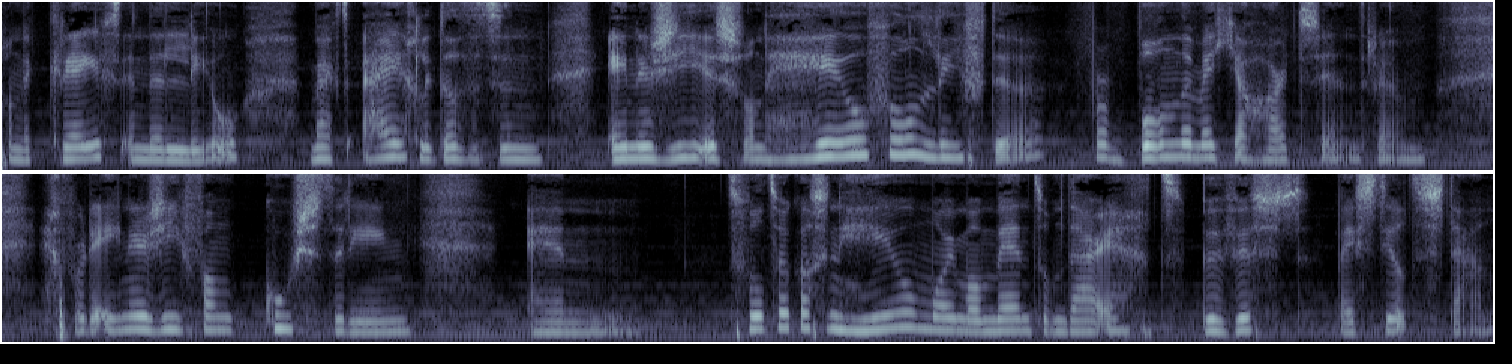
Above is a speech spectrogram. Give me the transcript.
van de kreeft en de leeuw maakt eigenlijk dat het een energie is van heel veel liefde, verbonden met je hartcentrum. Echt voor de energie van koestering en het voelt ook als een heel mooi moment om daar echt bewust bij stil te staan.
